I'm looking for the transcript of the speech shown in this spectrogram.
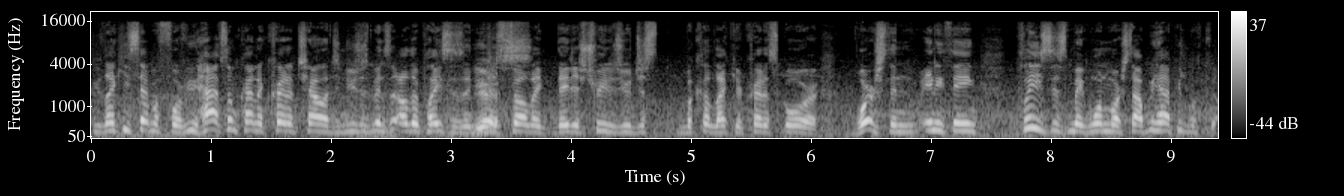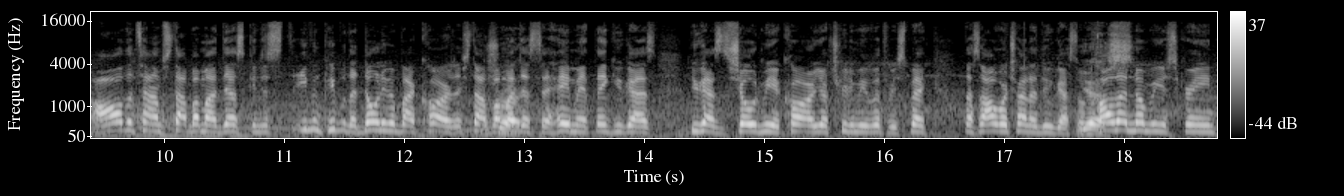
Like he said before, if you have some kind of credit challenge and you've just been to other places and you just felt like they just treated you just because like your credit score or worse than anything, please just make one more stop. We have people all the time stop by my desk and just even people that don't even buy cars, they stop That's by my desk and say, hey man, thank you guys. You guys showed me a car. You're treating me with respect. That's all we're trying to do, guys. So Yes. call that number on your screen.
